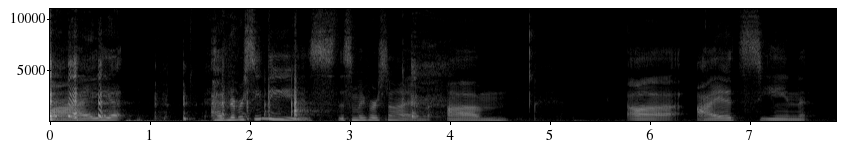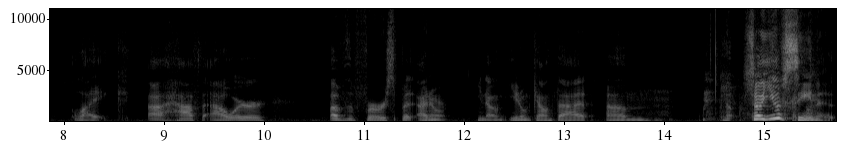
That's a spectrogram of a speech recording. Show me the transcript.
I have never seen these. This is my first time. Um, uh, I had seen like a half hour of the first, but I don't. You know, you don't count that. Um, So you've seen it.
